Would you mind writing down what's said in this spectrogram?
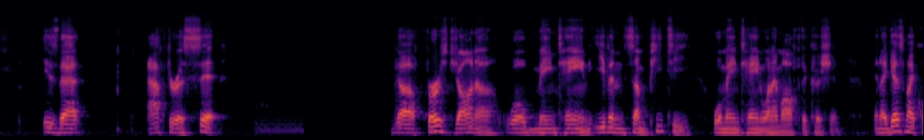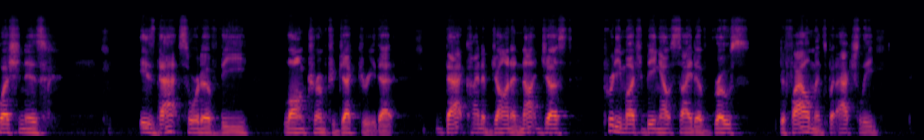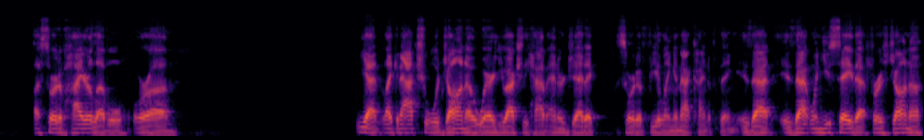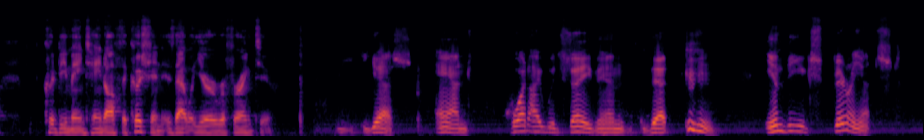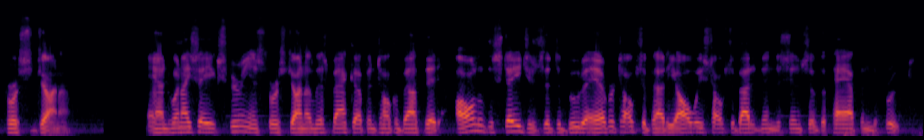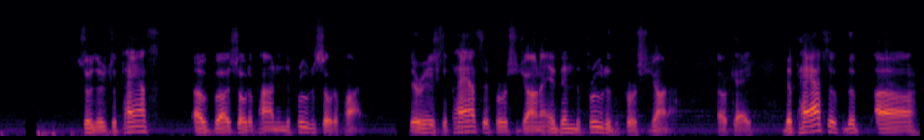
is that after a sit, the first jhana will maintain, even some piti will maintain when I'm off the cushion. And I guess my question is is that sort of the long term trajectory that that kind of jhana, not just pretty much being outside of gross defilements, but actually a sort of higher level or a yeah, like an actual jhana where you actually have energetic sort of feeling and that kind of thing. Is that is that when you say that first jhana could be maintained off the cushion, is that what you're referring to? Yes, and what I would say then that in the experienced first jhana, and when I say experienced first jhana, let's back up and talk about that all of the stages that the Buddha ever talks about, he always talks about it in the sense of the path and the fruit. So there's the path of uh, Sotapan and the fruit of Sotapan. There is the path of first jhana and then the fruit of the first jhana. Okay. The path of the uh,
